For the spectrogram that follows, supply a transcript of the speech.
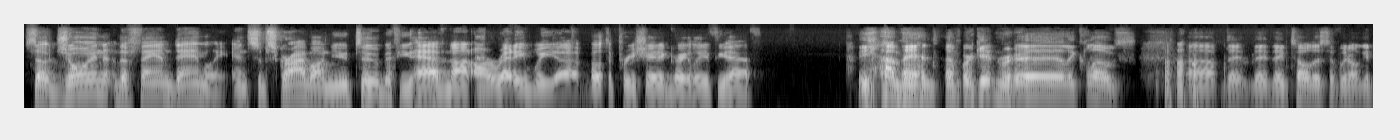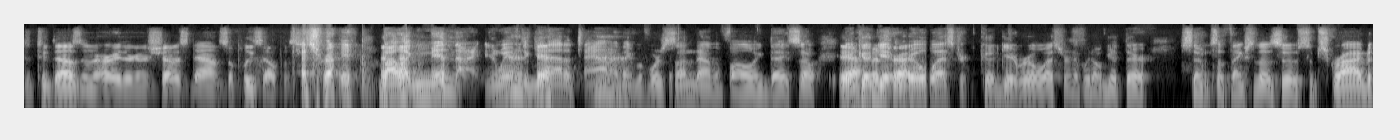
So join the fam damly and subscribe on YouTube if you have not already. We uh, both appreciate it greatly if you have. Yeah, man, we're getting really close. Uh, they, they, told us if we don't get to 2,000 in a hurry, they're going to shut us down. So please help us. That's right. By like midnight. And we have to get yeah. out of town, I think, before sundown the following day. So yeah, it could get right. real Western. Could get real Western if we don't get there soon. So thanks to those who have subscribed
